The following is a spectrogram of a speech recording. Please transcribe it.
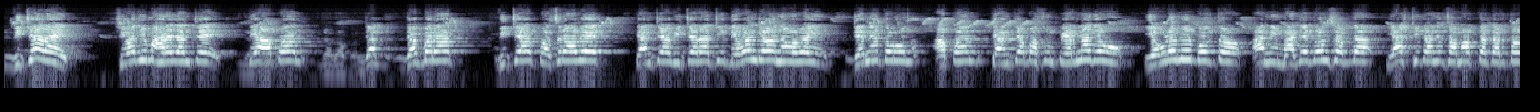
विचार आहेत शिवाजी महाराजांचे ते आपण जग जगभरात विचार पसरावेत त्यांच्या विचाराची देवाणघेवाण व्हावी जेणेकरून आपण त्यांच्यापासून प्रेरणा घेऊ. एवढं मी बोलतो आणि माझे दोन शब्द याच ठिकाणी समाप्त करतो.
